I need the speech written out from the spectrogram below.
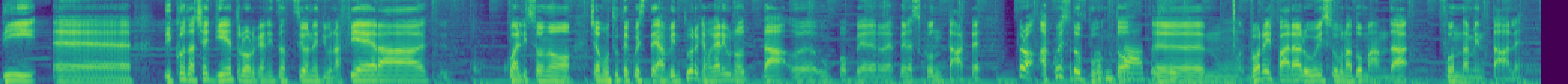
di, eh, di cosa c'è dietro l'organizzazione di una fiera, quali sono diciamo, tutte queste avventure che magari uno dà eh, un po' per, per scontate. Però a questo punto Scontato, sì. ehm, vorrei fare a lui su una domanda fondamentale.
